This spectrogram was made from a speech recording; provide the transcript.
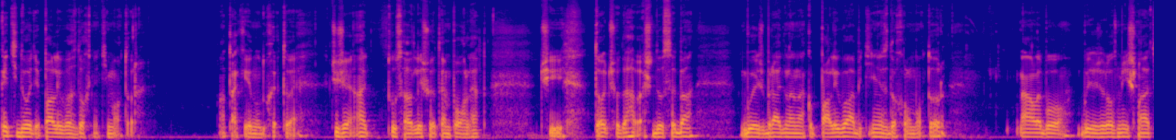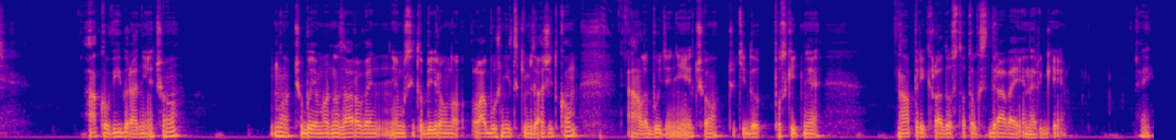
Keď ti dôjde palivo, zdochne ti motor. A tak jednoduché to je. Čiže aj tu sa odlišuje ten pohľad či to, čo dávaš do seba, budeš brať len ako palivo, aby ti nezdochol motor, alebo budeš rozmýšľať, ako vybrať niečo, no, čo bude možno zároveň, nemusí to byť rovno labužnickým zážitkom, ale bude niečo, čo ti do, poskytne napríklad dostatok zdravej energie. Hej.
